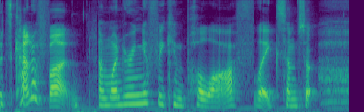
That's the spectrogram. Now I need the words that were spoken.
It's kind of fun. I'm wondering if we can pull off like some sort-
